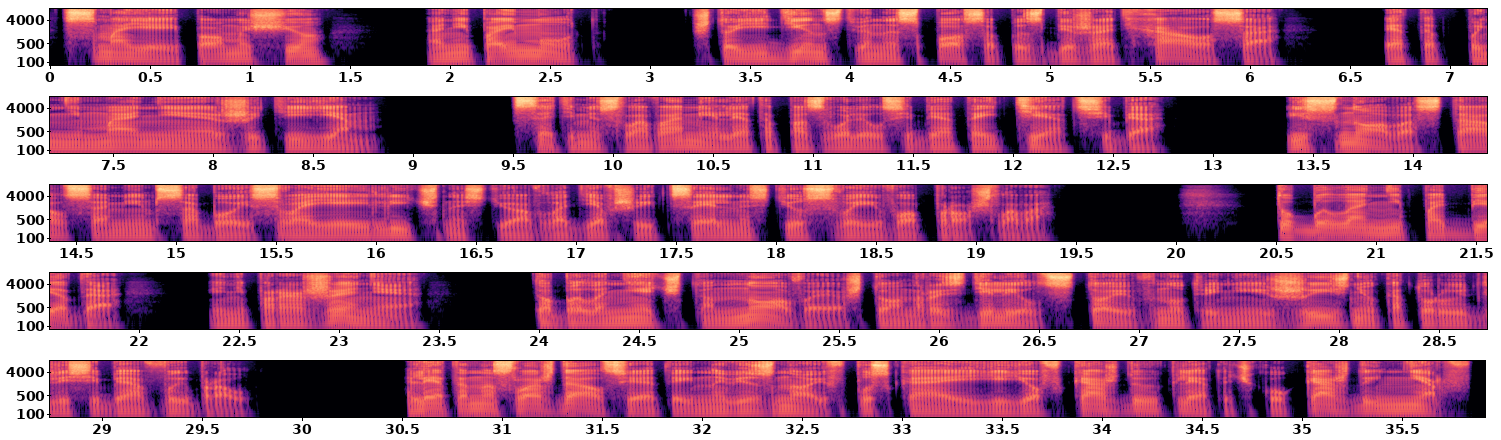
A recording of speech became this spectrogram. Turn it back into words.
С моей помощью они поймут, что единственный способ избежать хаоса — это понимание житием. С этими словами Лето позволил себе отойти от себя и снова стал самим собой, своей личностью, овладевшей цельностью своего прошлого. То была не победа и не поражение — то было нечто новое, что он разделил с той внутренней жизнью, которую для себя выбрал. Лето наслаждался этой новизной, впуская ее в каждую клеточку, каждый нерв,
